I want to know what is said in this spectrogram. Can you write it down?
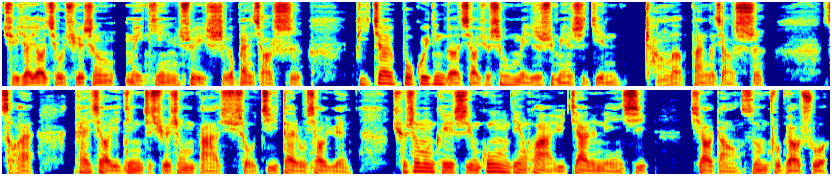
学校要求学生每天睡十个半小时。比教育部规定的小学生每日睡眠时间长了半个小时。此外，该校也禁止学生把手机带入校园，学生们可以使用公用电话与家人联系。校长孙富彪说：“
